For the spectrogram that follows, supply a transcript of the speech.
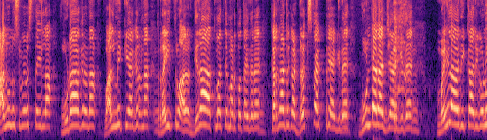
ಕಾನೂನು ಸುವ್ಯವಸ್ಥೆ ಇಲ್ಲ ಮುಡ ಹಗರಣ, ವಾಲ್ಮೀಕಿ ಹಗರಣ, ರೈತರು ದಿನ ಆತ್ಮಹತ್ಯೆ ಮಾಡ್ಕೋತಾ ಇದ್ದಾರೆ. ಕರ್ನಾಟಕ ಡ್ರಗ್ಸ್ ಫ್ಯಾಕ್ಟರಿ ಆಗಿದೆ, ಗೂಂಡಾ ರಾಜ್ಯ ಆಗಿದೆ. ಮಹಿಳಾ ಅಧಿಕಾರಿಗಳು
